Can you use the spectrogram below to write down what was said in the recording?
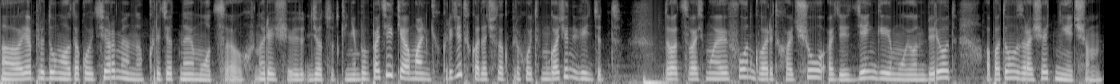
А, я придумала такой термин «кредит на эмоциях». Но речь идет все-таки не об ипотеке, а о маленьких кредитах, когда человек приходит в магазин, видит 28-й iPhone, говорит «хочу», а здесь деньги ему, и он берет, а потом возвращать нечем.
